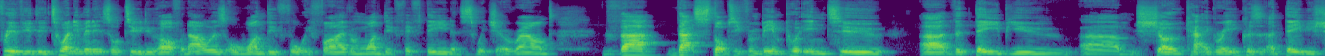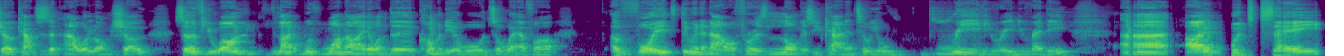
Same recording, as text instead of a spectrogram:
three of you do 20 minutes or two do half an hours or one do 45 and one do 15 and switch it around that that stops you from being put into uh, the debut um, show category because a debut show counts as an hour long show so if you are like with one eye on the comedy awards or whatever avoid doing an hour for as long as you can until you're really, really ready. Uh, I would say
